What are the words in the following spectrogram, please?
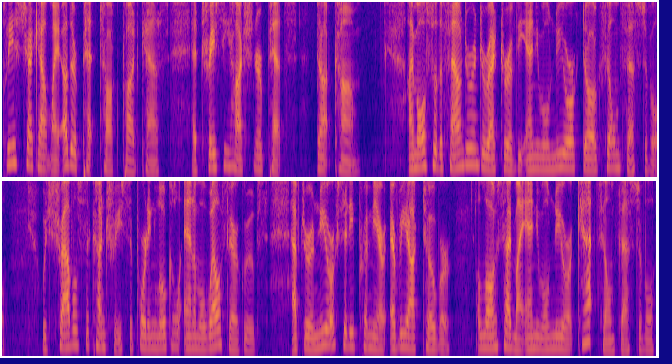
Please check out my other Pet Talk podcasts at traciehotchnerpets.com. I'm also the founder and director of the annual New York Dog Film Festival, which travels the country supporting local animal welfare groups after a New York City premiere every October, alongside my annual New York Cat Film Festival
